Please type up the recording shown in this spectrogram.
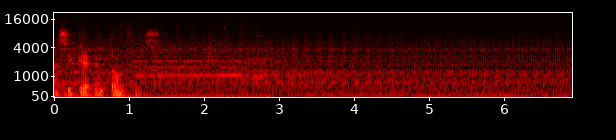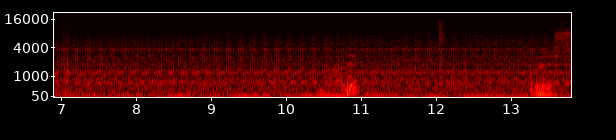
Así que entonces vale pues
